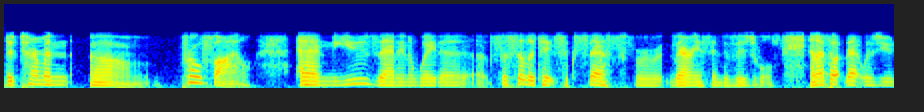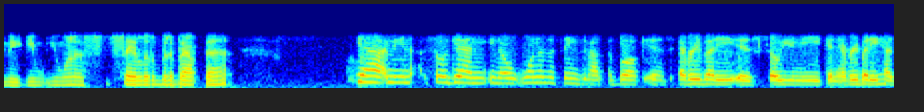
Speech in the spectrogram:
determine um, profile and use that in a way to facilitate success for various individuals. And I thought that was unique. You, you want to say a little bit about that? Yeah, I mean, so again, you know, one of the things about the book is everybody is so unique and everybody has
